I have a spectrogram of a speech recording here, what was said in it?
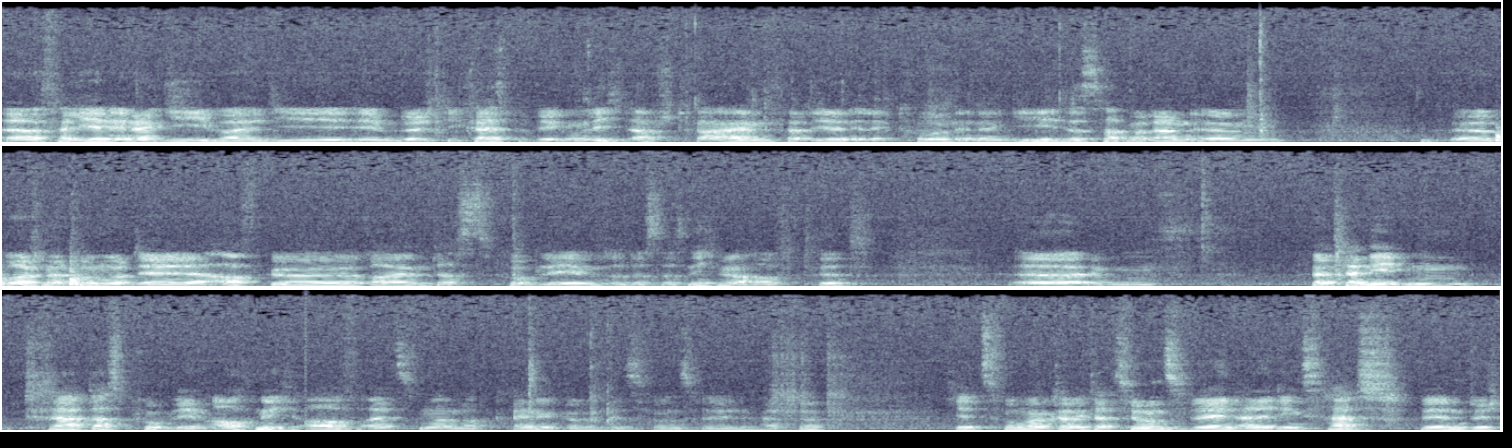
äh, verlieren Energie, weil die eben durch die Kreisbewegung Licht abstrahlen, verlieren Elektronen Energie. Das hat man dann im äh, Bohrschen Atommodell aufgeräumt, das Problem, sodass das nicht mehr auftritt. Äh, im, bei Planeten trat das Problem auch nicht auf, als man noch keine Gravitationswellen hatte. Jetzt, wo man Gravitationswellen allerdings hat, werden durch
